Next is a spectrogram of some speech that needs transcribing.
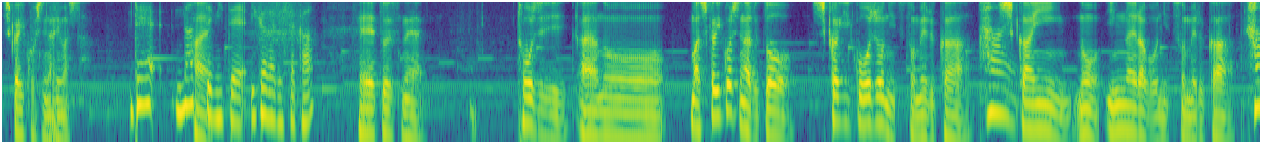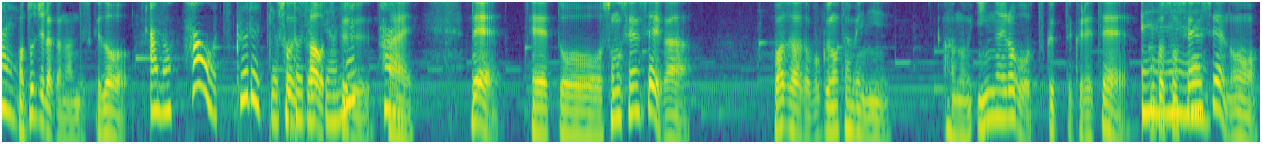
歯科技講師になりました。でなってみていかがでしたか、えーとですね、当時、あのーまあ、歯科技講師になると歯科技工場に勤めるか、はい。歯科医院の院内ラボに勤めるか、はい。まあ、どちらかなんですけどあの歯を作るっていうことですよね。歯を作る、はい。はい。で、えー、とその先生がわざわざ僕のためにあの院内ラボを作ってくれて、ええ僕はその先生の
